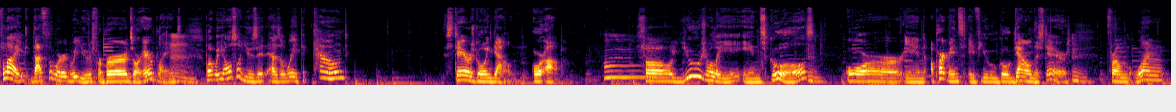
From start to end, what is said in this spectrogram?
Flight, that's the word we use for birds or airplanes. But we also use it as a way to count stairs going down or up. ほーん So, usually in schools or in apartments, if you go down the stairs from one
